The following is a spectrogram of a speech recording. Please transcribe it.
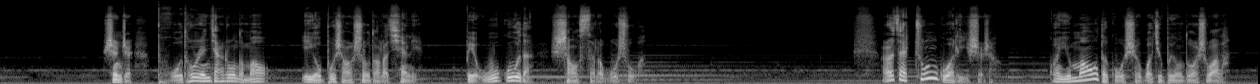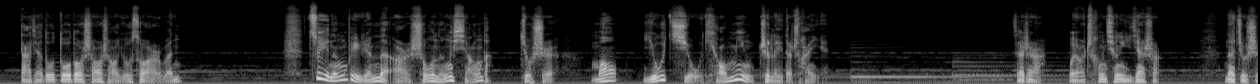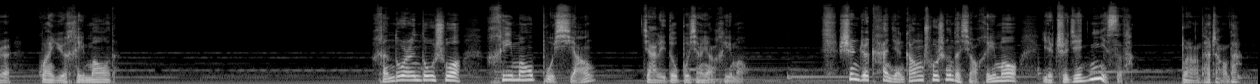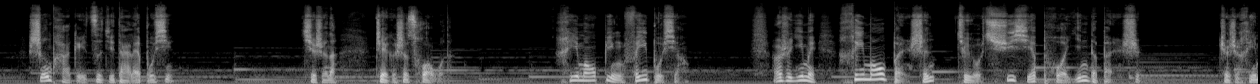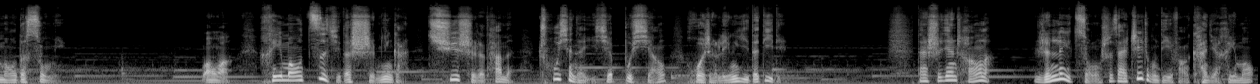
甚至普通人家中的猫也有不少受到了牵连，被无辜的烧死了无数啊。而在中国历史上，关于猫的故事我就不用多说了，大家都多多少少有所耳闻。最能被人们耳熟能详的就是猫有九条命之类的传言。在这儿，我要澄清一件事儿。那就是关于黑猫的。很多人都说黑猫不祥，家里都不想养黑猫，甚至看见刚出生的小黑猫也直接溺死它，不让它长大，生怕给自己带来不幸。其实呢，这个是错误的。黑猫并非不祥，而是因为黑猫本身就有驱邪破阴的本事，这是黑猫的宿命。往往黑猫自己的使命感驱使着它们出现在一些不祥或者灵异的地点，但时间长了，人类总是在这种地方看见黑猫，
